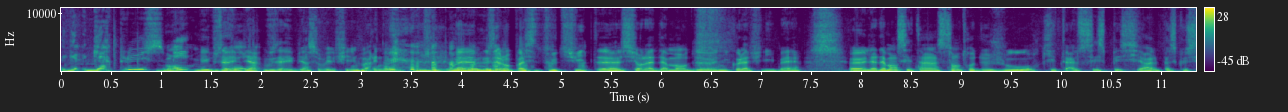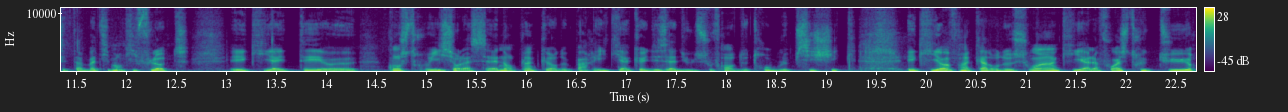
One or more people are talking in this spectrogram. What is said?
gu- Guère plus, Bon, mais, mais, vous avez mais- bien, vous avez bien sauvé le film, Marie-Noël. Euh, nous allons passer tout de suite euh, sur l'Adamant de Nicolas Philibert. Euh, L'Adamant, c'est un centre de jour qui est assez spécial parce que c'est un bâtiment qui flotte et qui a été euh, construit sur la Seine, en plein cœur de Paris, qui accueille des adultes souffrant de troubles psychiques et qui offre un cadre de soins qui, à la fois, structure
